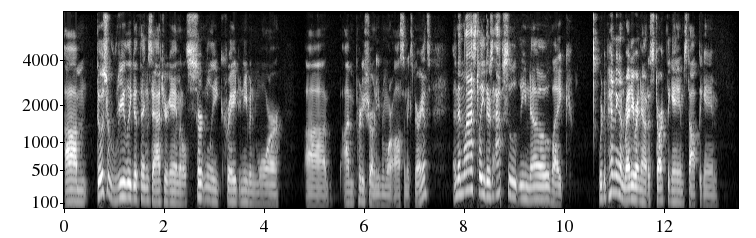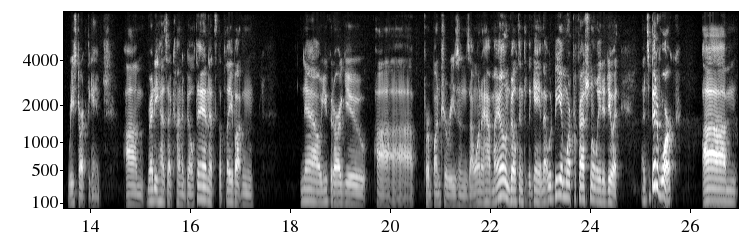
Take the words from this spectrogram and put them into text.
Um, those are really good things to add to your game. It'll certainly create an even more uh, I'm pretty sure an even more awesome experience. And then lastly, there's absolutely no, like, we're depending on Ready right now to start the game, stop the game, restart the game. Um, Ready has that kind of built in. It's the play button. Now, you could argue uh, for a bunch of reasons, I want to have my own built into the game. That would be a more professional way to do it. It's a bit of work, um,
